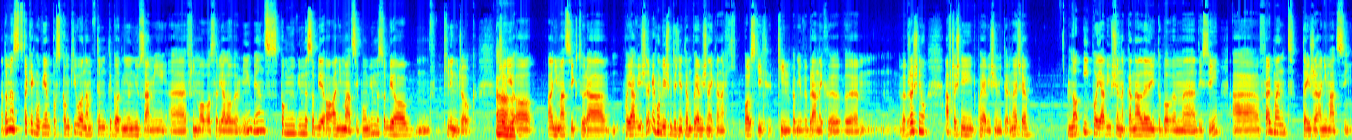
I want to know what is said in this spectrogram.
Natomiast, tak jak mówiłem, poskąpiło nam w tym tygodniu newsami e, filmowo-serialowymi, więc pomówimy sobie o animacji, pomówimy sobie o mm, Killing Joke, Aha. czyli o animacji, która pojawi się, tak jak mówiliśmy tydzień temu, pojawi się na ekranach polskich kin, pewnie wybranych w, we wrześniu, a wcześniej pojawi się w internecie. No i pojawił się na kanale YouTube'owym e, DC fragment tejże animacji.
